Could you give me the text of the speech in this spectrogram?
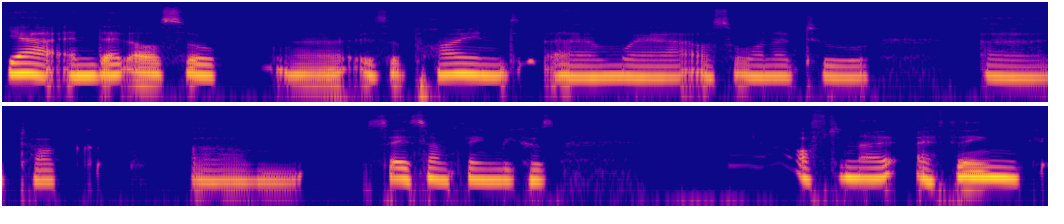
yeah, and that also uh, is a point um, where I also wanted to uh, talk, um, say something because often I, I think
